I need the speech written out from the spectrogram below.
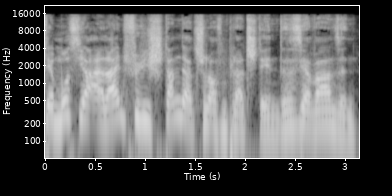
der muss ja allein für die Standards schon auf dem Platz stehen. Das ist ja Wahnsinn.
